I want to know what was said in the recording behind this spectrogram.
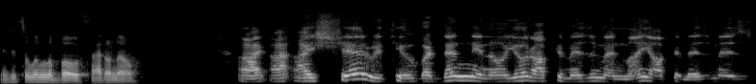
maybe it's a little of both. I don't know. I, I, I share with you, but then you know your optimism and my optimism is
